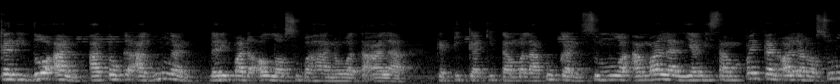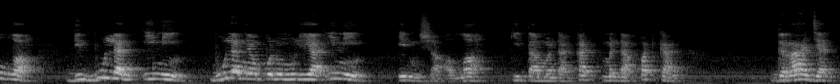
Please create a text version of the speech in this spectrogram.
keridoan atau keagungan daripada Allah Subhanahu wa taala ketika kita melakukan semua amalan yang disampaikan oleh Rasulullah di bulan ini, bulan yang penuh mulia ini, insya Allah kita mendapat mendapatkan derajat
